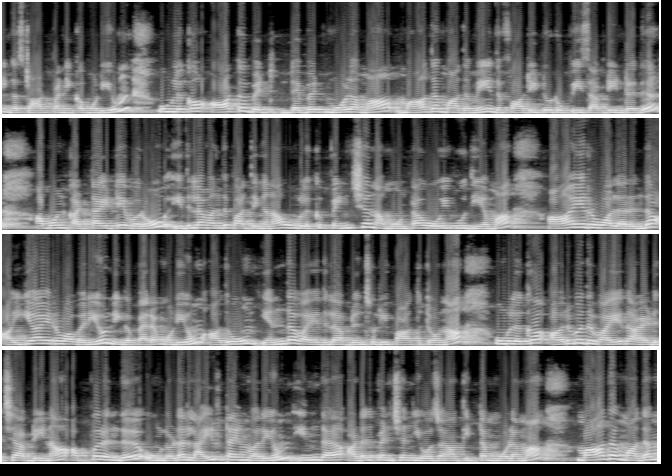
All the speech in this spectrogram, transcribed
நீங்கள் ஸ்டார்ட் பண்ணிக்க முடியும். உங்களுக்கு ஆட்டோ பெட் டெபிட் மூலமாக மாதம் மாதமே இந்த ஃபார்ட்டி டூ ருபீஸ் அப்படின்றது அமௌண்ட் கட் ஆகிட்டே வரும். இதில் வந்து பார்த்தீங்கன்னா உங்களுக்கு பென்ஷன் அமௌண்ட்டாக ஓய்வூதியமாக ஆயிரம் ரூபாலேருந்து ஐயாயிரம் ரூபா வரையும் நீங்கள் பெற முடியும். அதுவும் எந்த வயதில் அப்படின்னு சொல்லி பார்த்துட்டோன்னா உங்களுக்கு அறுபது வயது ஆயிடுச்சு அப்படின்னா அப்போ இருந்து உங்களோட லைஃப் டைம் வரையும் இந்த அடல் பென்ஷன் யோஜனா திட்டம் மூலமாக மாதம் மாதம்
